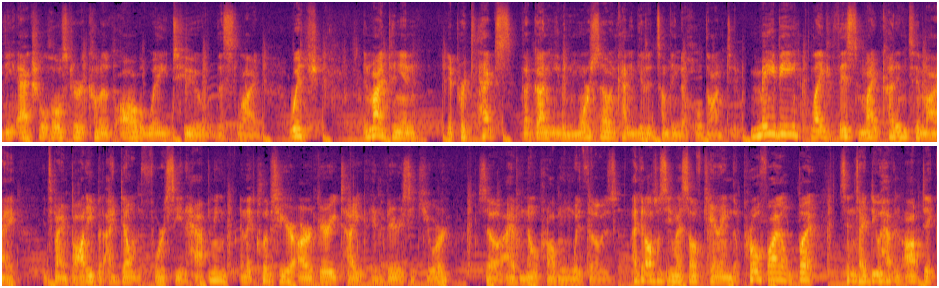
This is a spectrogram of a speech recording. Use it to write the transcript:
the actual holster comes up all the way to the slide, which, in my opinion, it protects the gun even more so and kind of gives it something to hold on to. Maybe like this might cut into my into my body, but I don't foresee it happening. And the clips here are very tight and very secure, so I have no problem with those. I could also see myself carrying the profile, but since I do have an optic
